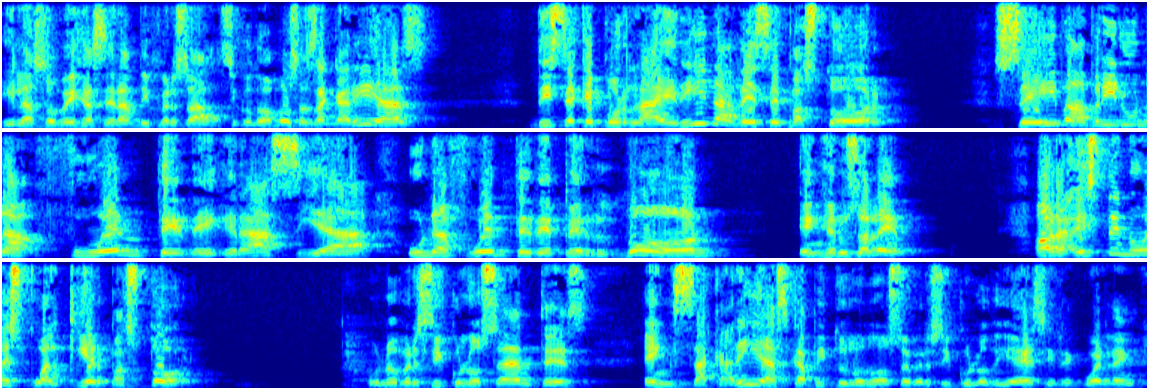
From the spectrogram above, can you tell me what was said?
y las ovejas serán dispersadas. Y cuando vamos a Zacarías, dice que por la herida de ese pastor se iba a abrir una fuente de gracia, una fuente de perdón en Jerusalén. Ahora, este no es cualquier pastor. Unos versículos antes, en Zacarías capítulo 12, versículo 10, y recuerden,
